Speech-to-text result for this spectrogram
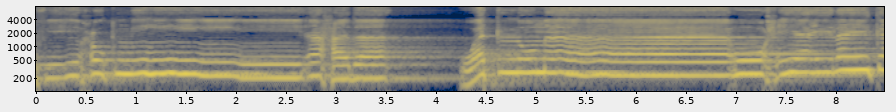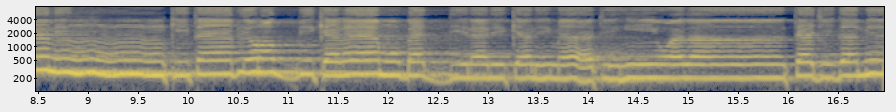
في حكمه أحدا. واتل ما أوحي إليك من كتاب ربك لا مبدل لكلماته ولن تجد من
